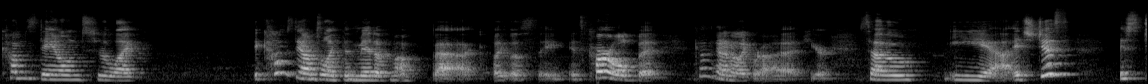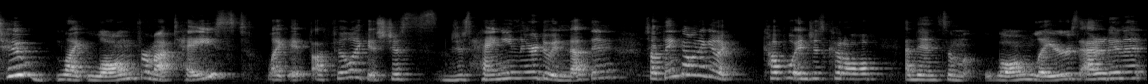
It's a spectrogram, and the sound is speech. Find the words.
Comes down to like, it comes down to like the mid of my back. Like, let's see. It's curled, but it comes down to like right here. So yeah, it's just, it's too like long for my taste. Like, it, I feel like it's just, just hanging there doing nothing. So I think I want to get a couple inches cut off and then some long layers added in it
